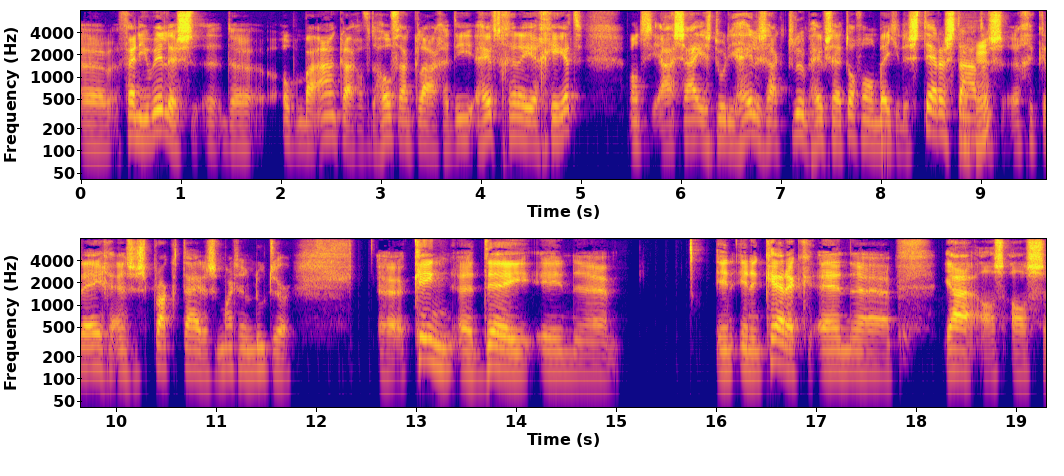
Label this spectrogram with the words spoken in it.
eh, Fanny Willis, eh, de openbaar aanklager of de hoofdaanklager, die heeft gereageerd. Want ja, zij is door die hele zaak Trump, heeft zij toch wel een beetje de sterrenstatus eh, gekregen. En ze sprak tijdens Martin Luther King Day in, in, in een kerk. En ja, als, als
